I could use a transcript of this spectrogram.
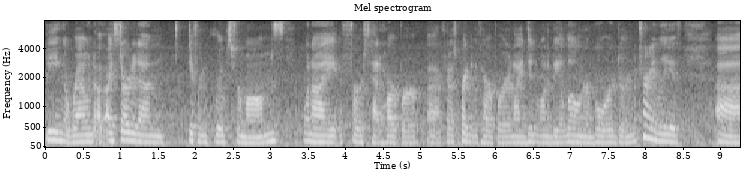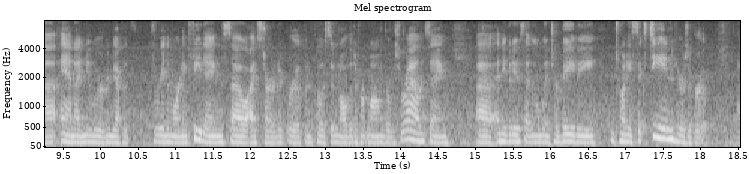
being around, I started um, different groups for moms when I first had Harper. Uh, I was pregnant with Harper, and I didn't want to be alone or bored during maternity leave. Uh, and I knew we were going to be up at three in the morning feeding, so I started a group and posted in all the different mom groups around saying, uh, anybody who's having a winter baby in 2016, here's a group. Uh,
